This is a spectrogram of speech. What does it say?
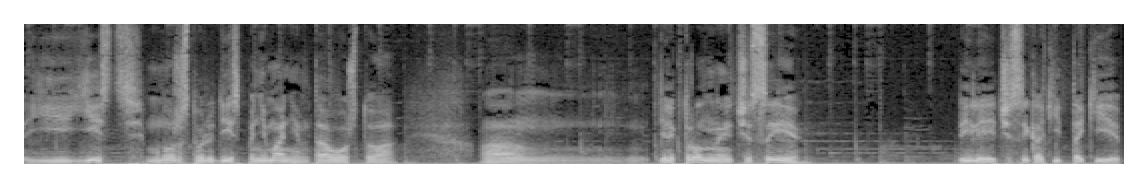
и есть множество людей с пониманием того, что э, электронные часы или часы какие-то такие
